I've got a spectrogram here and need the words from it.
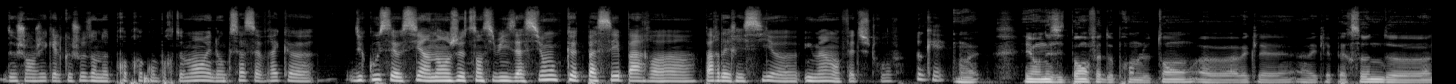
de changer quelque chose dans notre propre comportement. Et donc ça, c'est vrai que du coup, c'est aussi un enjeu de sensibilisation que de passer par euh, par des récits euh, humains, en fait, je trouve. Ok. Ouais. Et on n'hésite pas en fait de prendre le temps euh, avec les avec les personnes de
